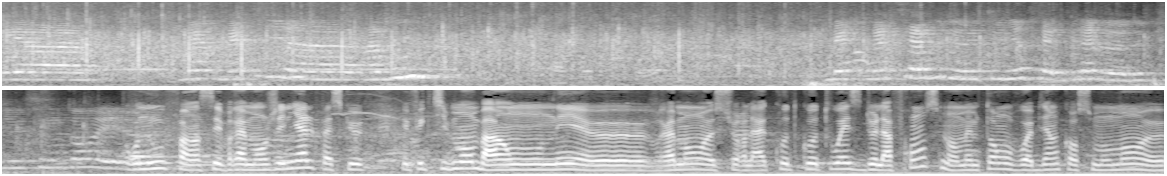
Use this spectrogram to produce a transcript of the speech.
Et euh, mer- merci euh, à vous. Mer- Merci à vous de tenir cette grève euh, depuis aussi longtemps. Et, Pour nous, enfin, c'est vraiment génial parce que effectivement, bah, on est euh, vraiment sur la côte côte ouest de la France, mais en même temps, on voit bien qu'en ce moment, euh,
